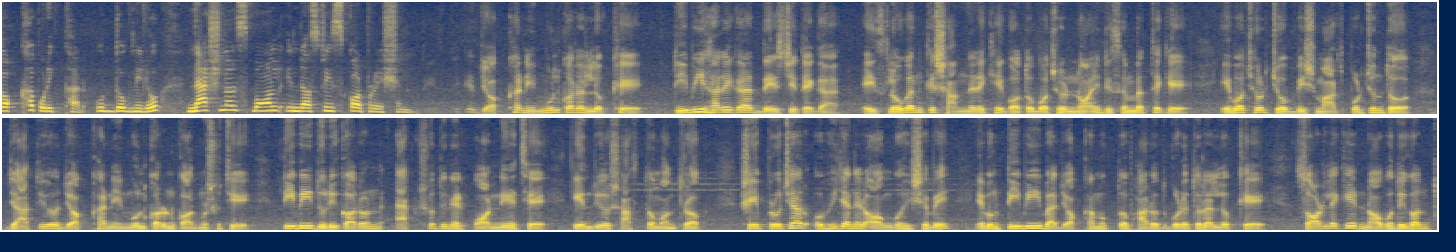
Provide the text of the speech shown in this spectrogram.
যক্ষা পরীক্ষার উদ্যোগ নিল ন্যাশনাল স্মল ইন্ডাস্ট্রিজ কর্পোরেশন। যক্ষা নির্মূল করার লক্ষ্যে টিবি হারেগা, দেশ জিতেগা। এই স্লোগানকে সামনে রেখে গত বছর নয় ডিসেম্বর থেকে এবছর চব্বিশ মার্চ পর্যন্ত জাতীয় যক্ষা নির্মূলকরণ কর্মসূচি, টিবি দূরীকরণ একশো দিনের পর নিয়েছে কেন্দ্রীয় স্বাস্থ্য মন্ত্রক। সেই প্রচার অভিযানের অঙ্গ হিসেবে এবং টিবি বা যক্ষামুক্ত ভারত গড়ে তোলার লক্ষ্যে সরলেকের নবদিগন্ত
